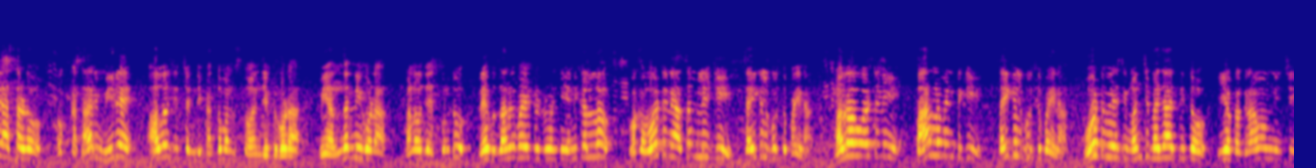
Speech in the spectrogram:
చేస్తాడో ఒక్కసారి మీరే ఆలోచించండి పెద్ద మనసుతో అని చెప్పి కూడా మీ అందరినీ కూడా మనం చేసుకుంటూ రేపు జరగబోయేటటువంటి ఎన్నికల్లో ఒక ఓటుని అసెంబ్లీకి సైకిల్ గుర్తుపైన మరో ఓటుని పార్లమెంట్కి సైకిల్ గుర్తుపైన ఓటు వేసి మంచి మెజారిటీతో ఈ యొక్క గ్రామం నుంచి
